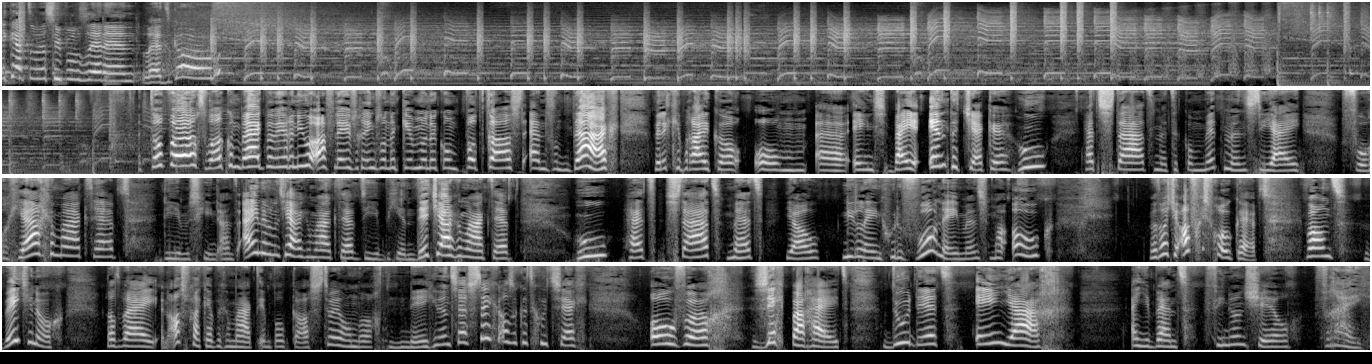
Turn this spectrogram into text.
Ik heb er weer super zin in. Let's go! Toppers, welkom back bij weer een nieuwe aflevering van de Kim Munnekom podcast. En vandaag wil ik gebruiken om uh, eens bij je in te checken hoe het staat met de commitments die jij vorig jaar gemaakt hebt. Die je misschien aan het einde van het jaar gemaakt hebt. Die je begin dit jaar gemaakt hebt. Hoe het staat met jouw niet alleen goede voornemens, maar ook met wat je afgesproken hebt. Want weet je nog dat wij een afspraak hebben gemaakt in podcast 269, als ik het goed zeg, over zichtbaarheid. Doe dit één jaar en je bent financieel vrij.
